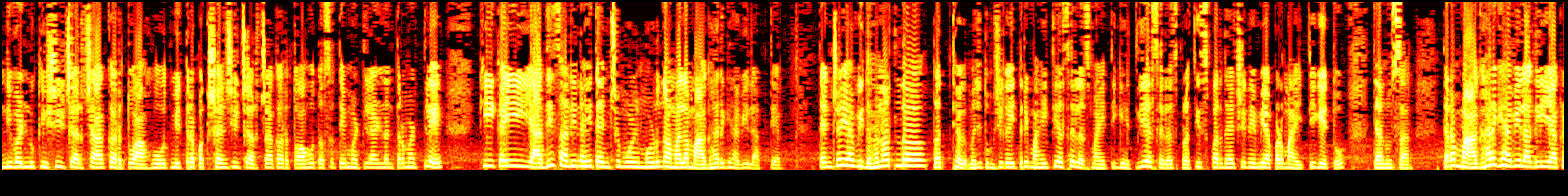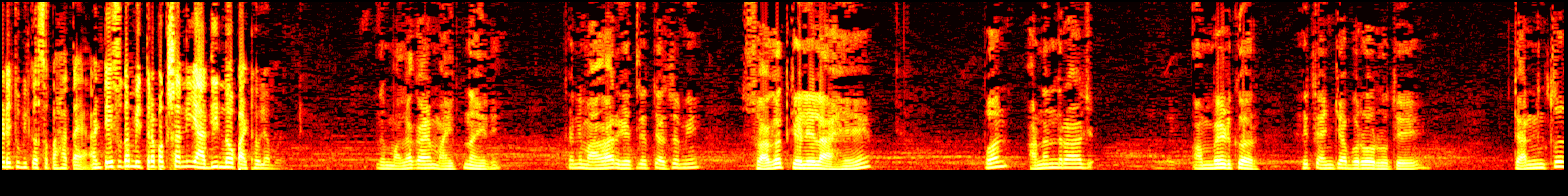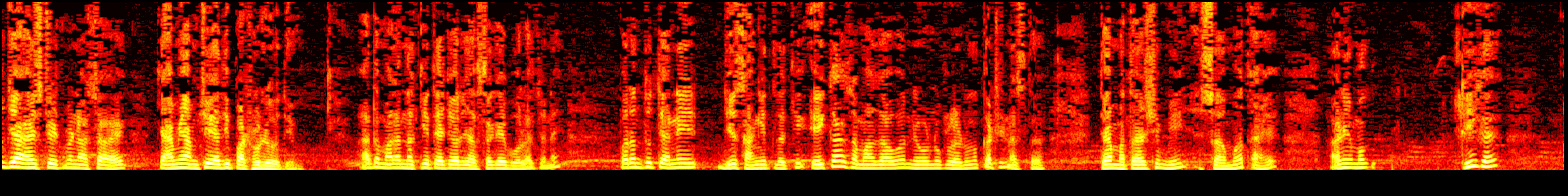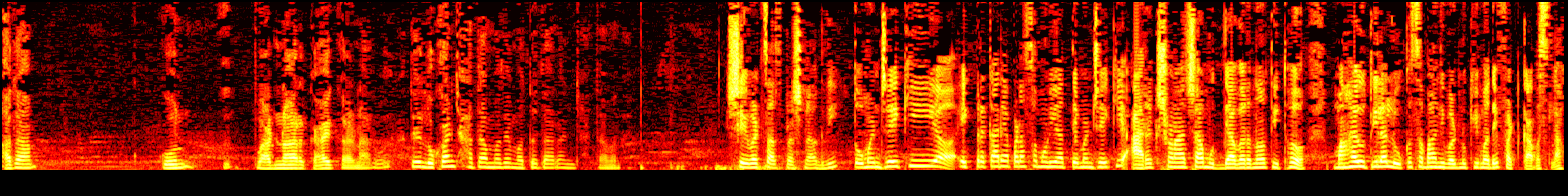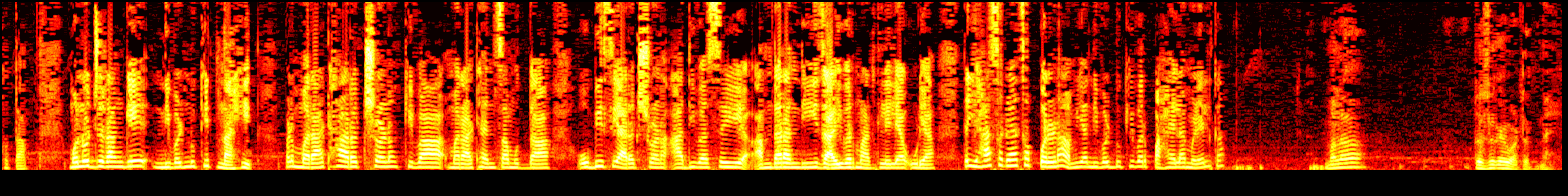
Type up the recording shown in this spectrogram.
निवडणुकीशी चर्चा करतो आहोत मित्रपक्षांशी चर्चा करतो आहोत असं ते म्हटल्यानंतर म्हटले की काही यादीच आली नाही त्यांच्यामुळे म्हणून आम्हाला माघार घ्यावी लागते. त्यांच्या या विधानातलं तथ्य म्हणजे तुमची काहीतरी माहिती असेलच माहिती घेतली असेलच प्रतिस्पर्ध्याची नेहमी आपण माहिती घेतो त्यानुसार. त्यांना माघार घ्यावी लागली याकडे तुम्ही कसं पाहताय? आणि ते सुद्धा मित्रपक्षांनी यादी न पाठवल्यामुळे. मला काय माहीत नाही रे. त्यांनी माघार घेतले त्याचं मी स्वागत केलेलं आहे. पण आनंदराज आंबेडकर हे त्यांच्याबरोबर होते. त्यांचं जे आहे स्टेटमेंट असं आहे की आम्ही आमची यादी पाठवली होती. आता मला नक्की त्याच्यावर जास्त काही बोलायचं नाही. परंतु त्यांनी जे सांगितलं की एका समाजावर निवडणूक लढवणं कठीण असतं. त्या मताशी मी सहमत आहे. आणि मग ठीक आहे. आता कोण पाडणार काय करणार ते लोकांच्या हातामध्ये मतदारांच्या हातामध्ये. शेवटचाच प्रश्न अगदी. तो म्हणजे की एक प्रकारे आपण असं म्हणूयात ते म्हणजे की आरक्षणाच्या मुद्द्यावरनं तिथं महायुतीला लोकसभा निवडणुकीमध्ये फटका बसला होता. मनोज जरांगे निवडणुकीत नाहीत पण मराठा आरक्षण किंवा मराठ्यांचा मुद्दा ओबीसी आरक्षण आदिवासी आमदारांनी जाळीवर मारलेल्या उड्या तर ह्या सगळ्याचा परिणाम या निवडणुकीवर पाहायला मिळेल का? मला तसं काही वाटत नाही.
